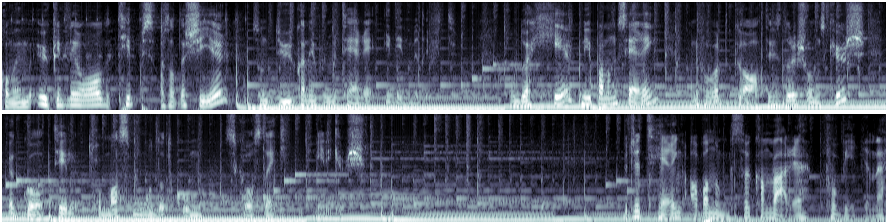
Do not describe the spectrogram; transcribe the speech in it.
kommer vi med ukentlige råd, tips og strategier som du kan implementere i din bedrift. Om du er helt ny på annonsering, kan du få et gratis introduksjonskurs ved å gå til thomasmo.com minikurs. Budsjettering av annonser kan være forvirrende.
